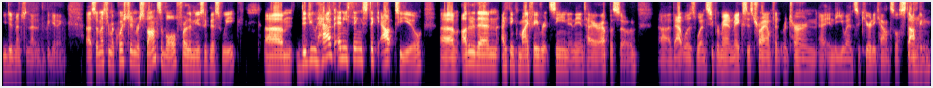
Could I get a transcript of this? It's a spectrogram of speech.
You did mention that at the beginning. Uh, so, Mr. McCuistion, responsible for the music this week. Um, did you have anything stick out to you um, other than, I think, my favorite scene in the entire episode? Uh, that was when Superman makes his triumphant return uh, in the UN Security Council, stopping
